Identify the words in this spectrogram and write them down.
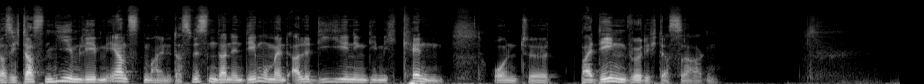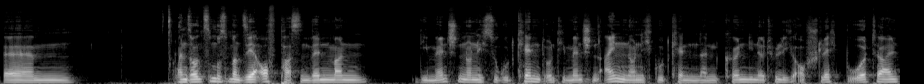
dass ich das nie im Leben ernst meine. Das wissen dann in dem Moment alle diejenigen, die mich kennen. Und äh, bei denen würde ich das sagen. Ähm, ansonsten muss man sehr aufpassen, wenn man die Menschen noch nicht so gut kennt und die Menschen einen noch nicht gut kennen, dann können die natürlich auch schlecht beurteilen,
